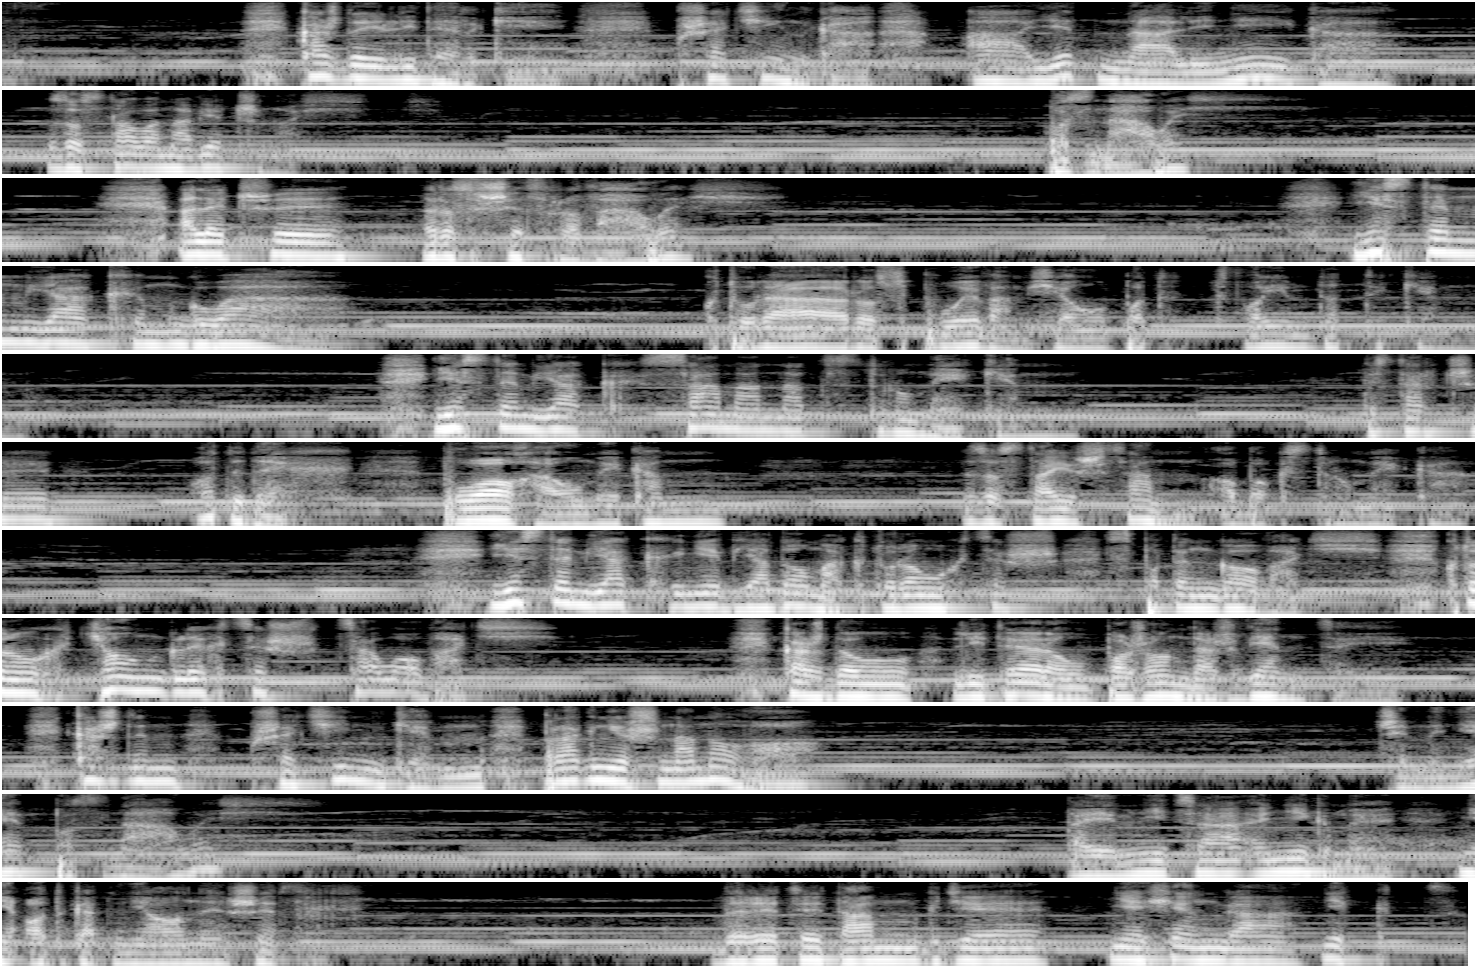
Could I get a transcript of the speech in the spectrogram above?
każdej literki, przecinka, a jedna linijka została na wieczność. Poznałeś? Ale czy rozszyfrowałeś? Jestem jak mgła, która rozpływam się pod Twoim dotykiem. Jestem jak sama nad strumykiem. Wystarczy oddech, płocha umykam, zostajesz sam obok strumyka. Jestem jak niewiadoma, którą chcesz spotęgować, którą ciągle chcesz całować. Każdą literą pożądasz więcej, każdym przecinkiem pragniesz na nowo. Czy mnie poznałeś? Tajemnica enigmy, nieodgadniony szyfr. Wyryty tam, gdzie nie sięga nikt.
